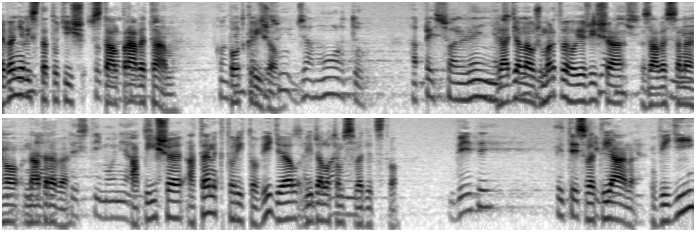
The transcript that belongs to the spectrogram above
Evangelista totiž stál práve tam, pod krížom. Hľadel na už mŕtvého "Chi ha Ježiša visto zaveseného na dreve. testimonianza." A píše, a ten, ktorý to videl, vydal o tom svedectvo. Vede e Svetý Ján vidí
